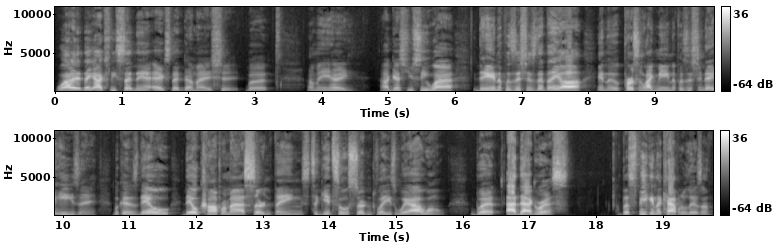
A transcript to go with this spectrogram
why they actually sat there and asked that dumbass shit. But I mean, hey, I guess you see why they in the positions that they are, and the person like me in the position that he's in, because they'll they'll compromise certain things to get to a certain place where I won't. But I digress. But speaking of capitalism,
